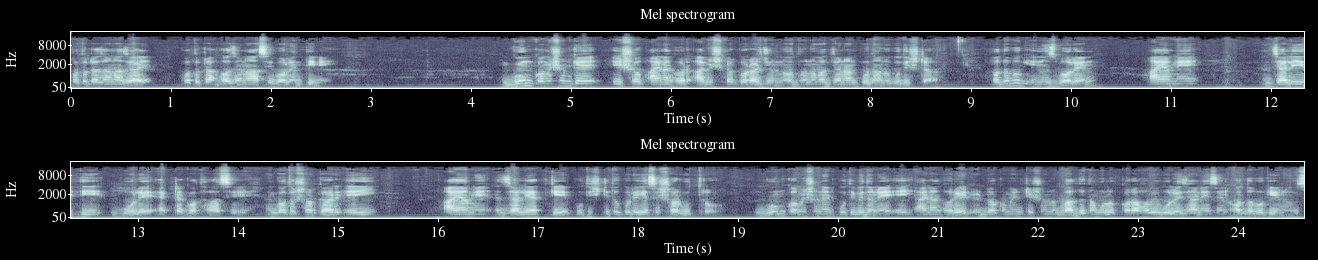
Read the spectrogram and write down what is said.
কতটা জানা যায়, কতটা অজানা আছে বলেন তিনি। গুম কমিশনকে এইসব আয়নাঘর আবিষ্কার করার জন্য ধন্যবাদ জানান প্রধান উপদেষ্টা। অধ্যাপক ইনুস বলেন আয়ামে জালিয়াতি বলে একটা কথা আছে। গত সরকার এই আয়ামে জালিয়াতকে প্রতিষ্ঠিত করে গেছে সর্বত্র। গুম কমিশনের প্রতিবেদনে এই আয়নাঘরের ডকুমেন্টেশন বাধ্যতামূলক করা হবে বলে জানিয়েছেন অধ্যাপক ইউনুস।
